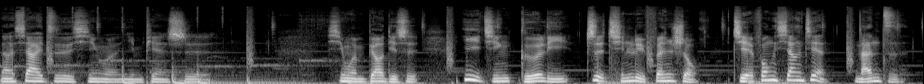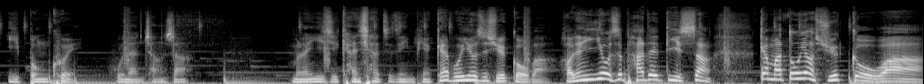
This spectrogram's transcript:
那下一支新闻影片是，新闻标题是“疫情隔离致情侣分手，解封相见，男子已崩溃”。湖南长沙，我们来一起看一下这支影片。该不会又是学狗吧？好像又是趴在地上，干嘛都要学狗啊？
